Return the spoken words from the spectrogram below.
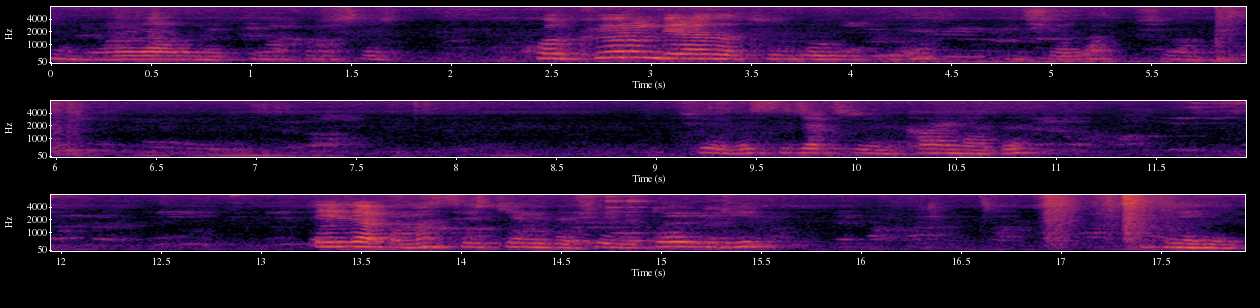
Bunlara yardım ettim arkadaşlar. Korkuyorum biraz da tuzlu olur diye. İnşallah bir şey olmaz. Şöyle sıcak suyum kaynadı. El yapımı sirkemi de şöyle doldurayım. Deneyim.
